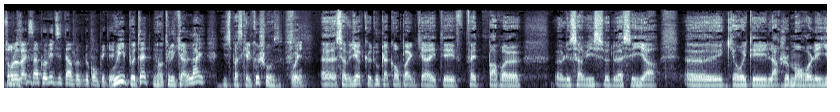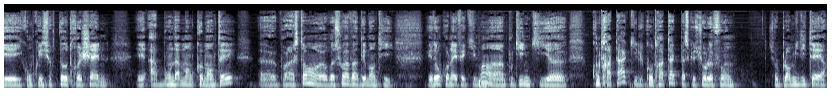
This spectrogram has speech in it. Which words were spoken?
Sur le vaccin Covid, c'était un peu plus compliqué. Oui, peut-être, mais en tous les cas, là, il se passe quelque chose. Oui. Euh, ça veut dire que toute la campagne qui a été faite par euh, les services de la CIA euh, qui ont été largement relayés, y compris sur d'autres chaînes et abondamment commentés, euh, pour l'instant reçoivent un démenti. Et donc on a effectivement un Poutine qui contre-attaque. Il contre-attaque parce que sur le fond, sur le plan militaire,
